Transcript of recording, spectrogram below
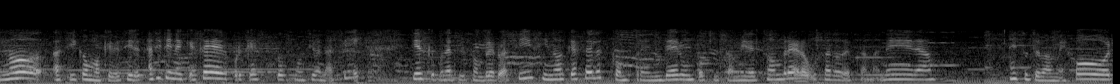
no así como que decir, así tiene que ser, porque esto funciona así, tienes que ponerte el sombrero así, sino que hacerles comprender un poquito, mire, el sombrero usado de esta manera, esto te va mejor,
